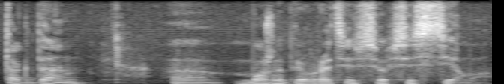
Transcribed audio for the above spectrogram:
тогда э, можно превратить все в систему.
